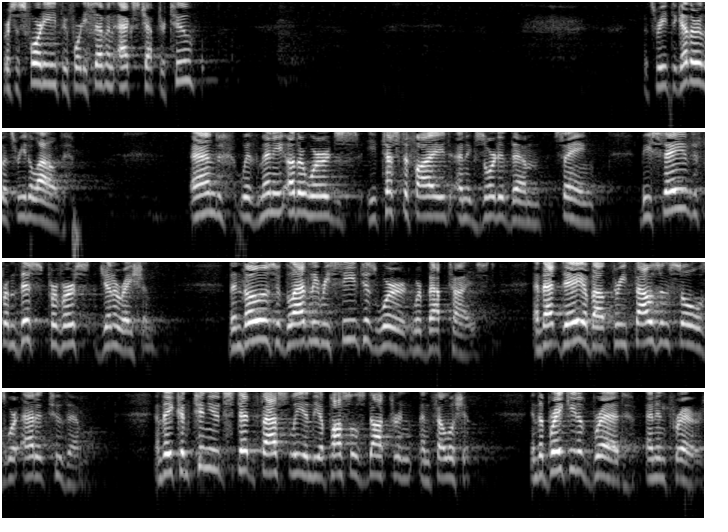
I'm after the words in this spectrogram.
verses 40 through 47, Acts chapter 2. Let's read together, let's read aloud. And with many other words, he testified and exhorted them, saying, Be saved from this perverse generation. Then those who gladly received his word were baptized. And that day about 3,000 souls were added to them. And they continued steadfastly in the apostles' doctrine and fellowship, in the breaking of bread and in prayers.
